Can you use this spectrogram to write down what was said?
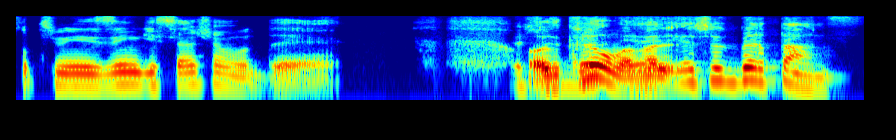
חוץ מזינגיס אין שם עוד... אה, עוד כלום, אבל- יש את ברטנס.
